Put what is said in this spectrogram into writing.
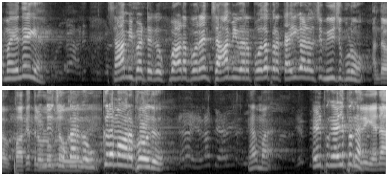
ஆமா எந்திரிங்க. சாமி பாட்டுக்கு பாட போறேன். சாமி வரப்போது அப்புறம் கை காலை வச்சு மிதிச்சு போடுவோம். அந்த பக்கத்துல எந்திரிச்சு உட்காருங்க உக்கிரமா வரப்போகுது. ஆமா எழுப்புங்க எழுப்புங்க. ஏன்னா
